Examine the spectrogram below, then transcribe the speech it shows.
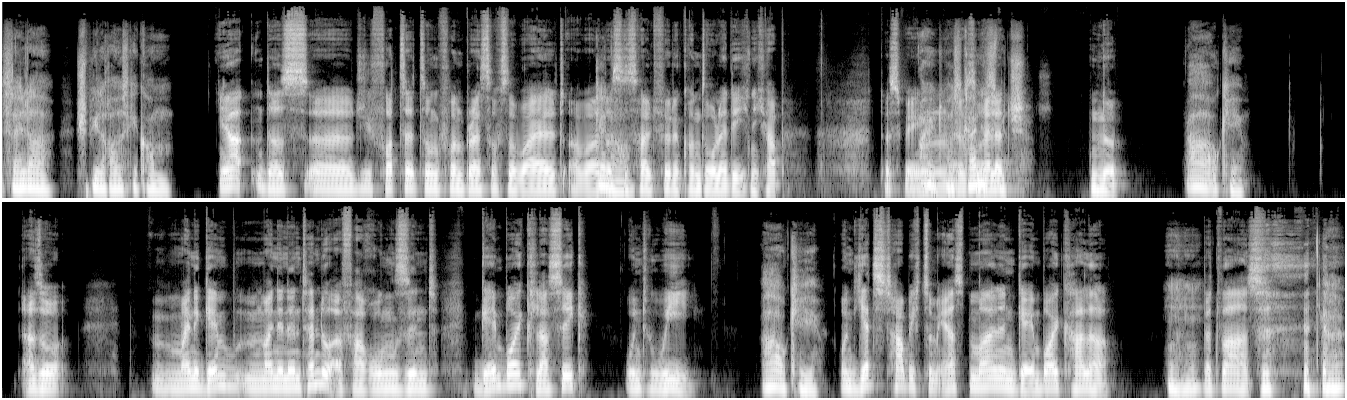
Zelda-Spiel rausgekommen. Ja, das äh, die Fortsetzung von Breath of the Wild, aber genau. das ist halt für eine Konsole, die ich nicht habe. Deswegen ah, du hast keine Switch. Nö. Ah, okay. Also meine Game, meine Nintendo-Erfahrungen sind Game Boy Classic und Wii. Ah, okay. Und jetzt habe ich zum ersten Mal einen Game Boy Color. Mhm. Das war's. Ja,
